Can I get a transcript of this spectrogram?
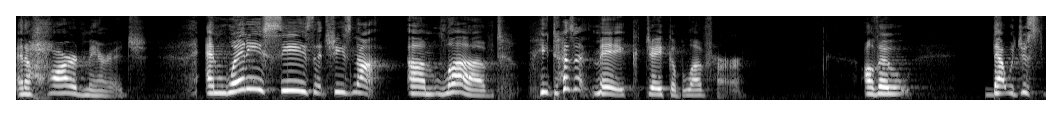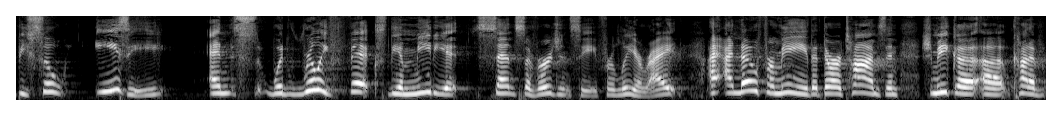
and a hard marriage. And when he sees that she's not um, loved, he doesn't make Jacob love her. Although that would just be so easy and would really fix the immediate sense of urgency for Leah, right? I, I know for me that there are times, and Shamika uh, kind of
